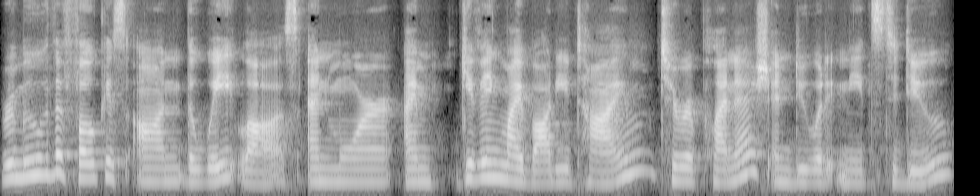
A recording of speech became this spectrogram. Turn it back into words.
remove the focus on the weight loss and more, I'm giving my body time to replenish and do what it needs to do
